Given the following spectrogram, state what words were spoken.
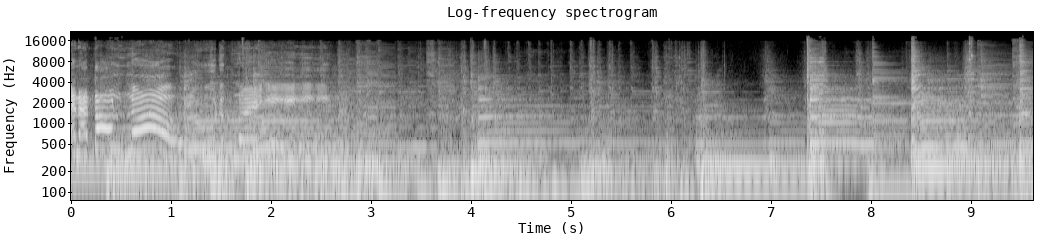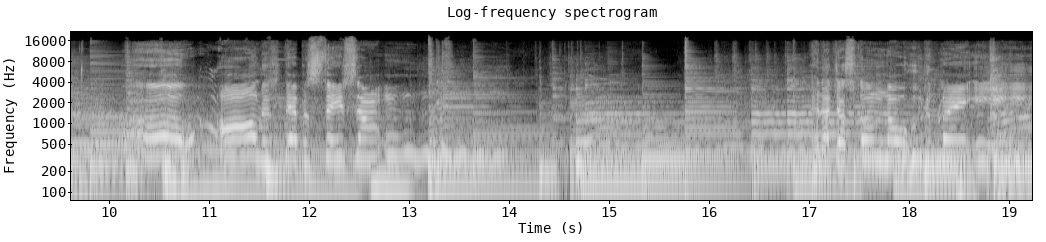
And I don't know who to blame. Oh, all this devastation. And I just don't know who to blame.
